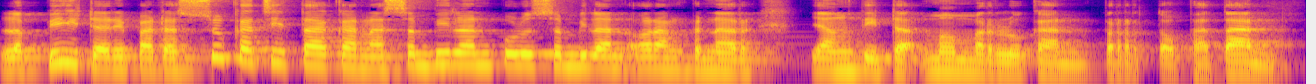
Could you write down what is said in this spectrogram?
lebih daripada sukacita karena 99 orang benar yang tidak memerlukan pertobatan.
